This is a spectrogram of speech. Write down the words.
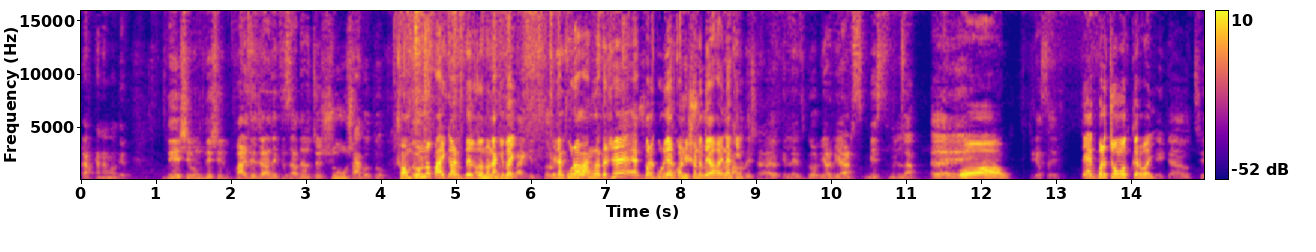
কারখানা আমাদের। দেশ এবং দেশের বাড়িতে যারা দেখতেছে তাদের হচ্ছে সুস্বাগত। সম্পূর্ণ পাইকারদের জন্য নাকি ভাই? এটা পুরো বাংলাদেশে একবার কুরিয়ার কন্ডিশনে দেওয়া হয় নাকি? Okay let's go dear viewers বিসমিল্লাহ। ওয়াও ঠিক আছে? তো একবারে চমৎকার ভাই। এটা হচ্ছে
